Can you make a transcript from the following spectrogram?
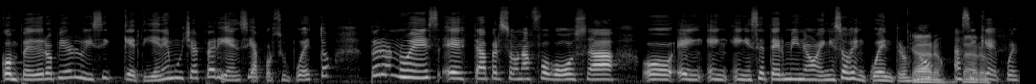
con Pedro Pierluisi, que tiene mucha experiencia, por supuesto, pero no es esta persona fogosa o en, en, ese término, en esos encuentros, ¿no? Así que, pues,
